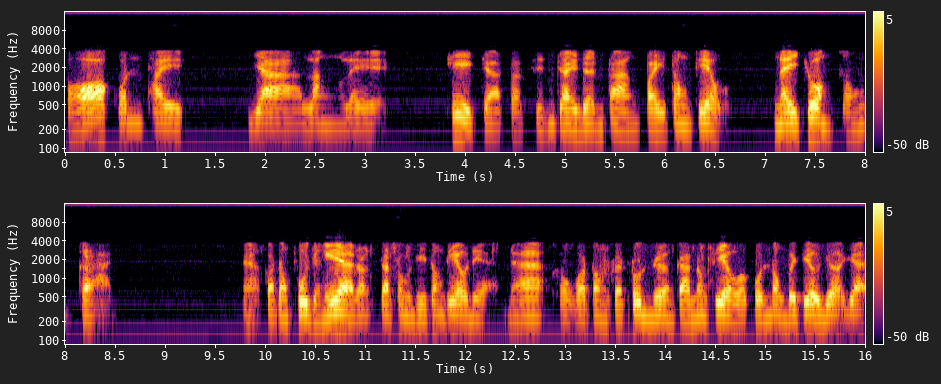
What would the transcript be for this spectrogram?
ขอคนไทยอย่าลังเล ที่จะตัดสินใจเดินทางไปท่องเที่ยวในช่วงสงกรานต์ก็ต้องพูดอย่างนี้รัฐมนตรีท่องเที่ยวเนี่ยนะฮะเขาก็ต้องกระตุ้นเรื่องการท่องเที่ยวว่าคนต้องไปเที่ยวเยอะแยะ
